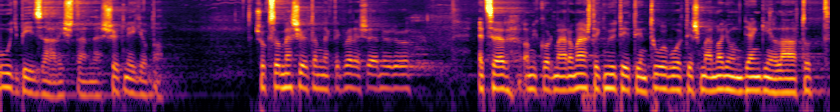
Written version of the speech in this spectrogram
úgy bízál Istenbe, sőt még jobban. Sokszor meséltem nektek Veres Ernőről, egyszer, amikor már a másik műtétén túl volt, és már nagyon gyengén látott,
